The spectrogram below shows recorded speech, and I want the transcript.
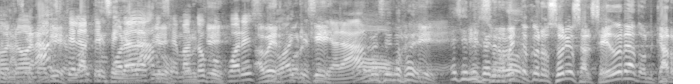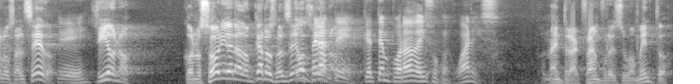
darle no, no, ¿no viste la temporada que se ¿Por mandó con Juárez? A ver, No hay ¿por que qué? señalar. En su momento con Osorio Salcedo era don Carlos Salcedo. Sí. ¿Sí o no? ¿Con Osorio era don Carlos Salcedo? Espérate, ¿qué temporada hizo con Juárez? Con Eintracht Frankfurt en su momento.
